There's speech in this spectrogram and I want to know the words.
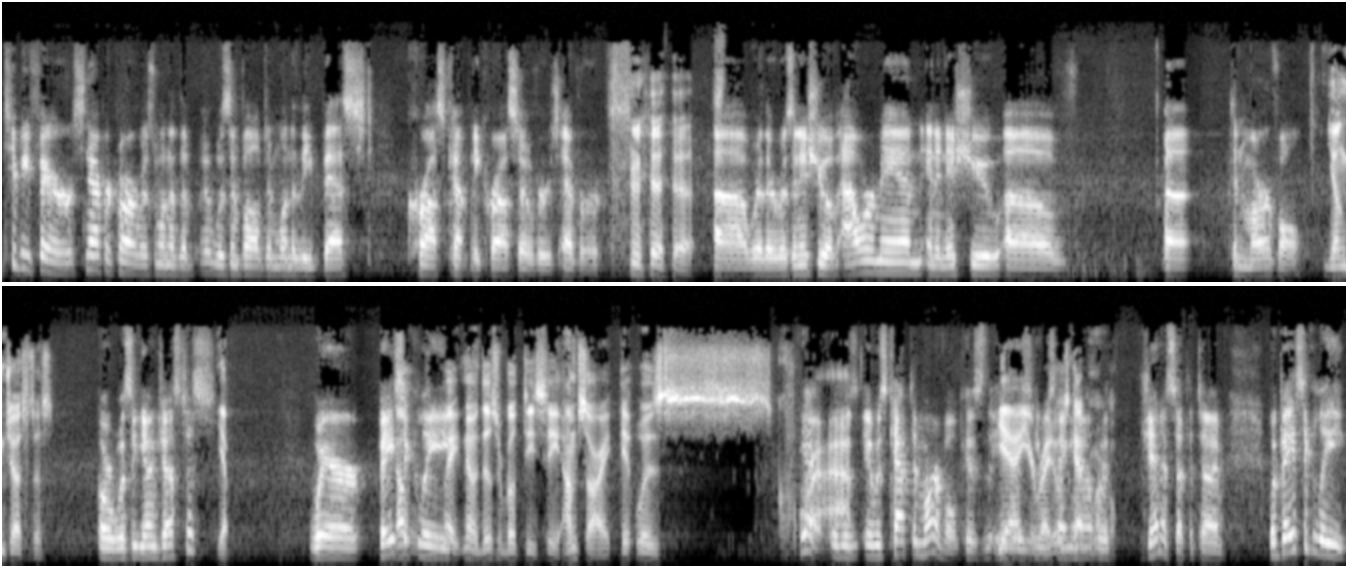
to be fair, Snapper Carr was one of the was involved in one of the best cross company crossovers ever, uh, where there was an issue of Our Man and an issue of uh, Captain Marvel, Young Justice. or was it Young Justice? Yep. Where basically, Oh, wait, no, those are both DC. I'm sorry. It was. Yeah, it was it was Captain Marvel because Yeah, you're right, it was hanging Captain out Marvel. with Genis at the time, but basically.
